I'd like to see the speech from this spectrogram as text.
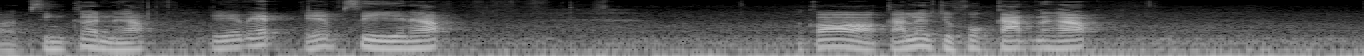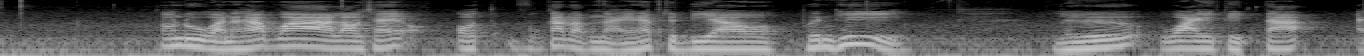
แบบซิงเกิลนะครับ AFS AFC นะครับ แล้วก็การเลือกจุดโฟกัสนะครับ ต้องดูก่อนนะครับว่าเราใช้โฟกัสแบบไหนนะครับ จุดเดียวพื้นที่ หรือ Y ติดตาไอ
